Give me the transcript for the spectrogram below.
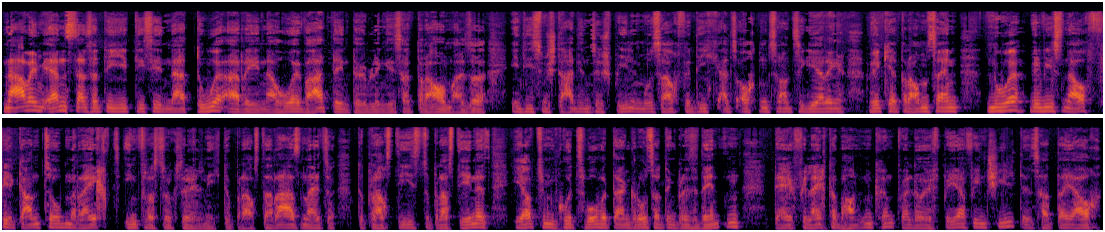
Nein, aber im Ernst, also die, diese Naturarena, Hohe Warte in Döbling ist ein Traum. Also in diesem Stadion zu spielen, muss auch für dich als 28-Jähriger wirklich ein Traum sein. Nur, wir wissen auch, für ganz oben reicht infrastrukturell nicht. Du brauchst eine Rasenheizung, du brauchst dies, du brauchst jenes. Ihr habt schon Kurt Swoboda einen großartigen Präsidenten, der vielleicht leicht abhanden kommt, weil der ÖFB auf ihn schielt. Das hat er ja auch,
